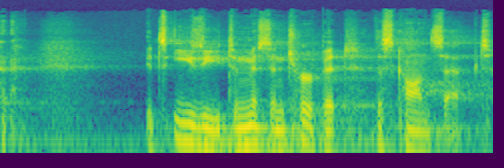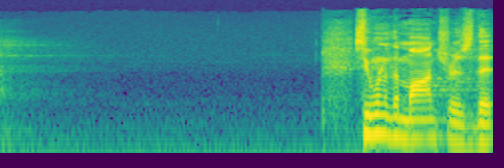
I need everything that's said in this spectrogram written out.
it's easy to misinterpret this concept. See, one of the mantras that,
